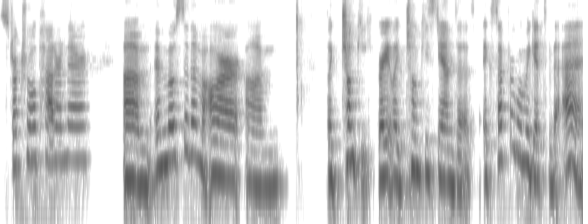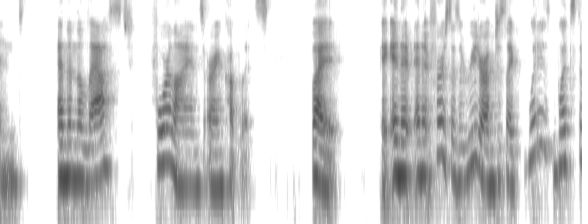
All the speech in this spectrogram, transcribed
structural pattern there. Um, and most of them are um, like chunky, right? Like chunky stanzas, except for when we get to the end. And then the last four lines are in couplets. But and it, and at first as a reader i'm just like what is what's the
